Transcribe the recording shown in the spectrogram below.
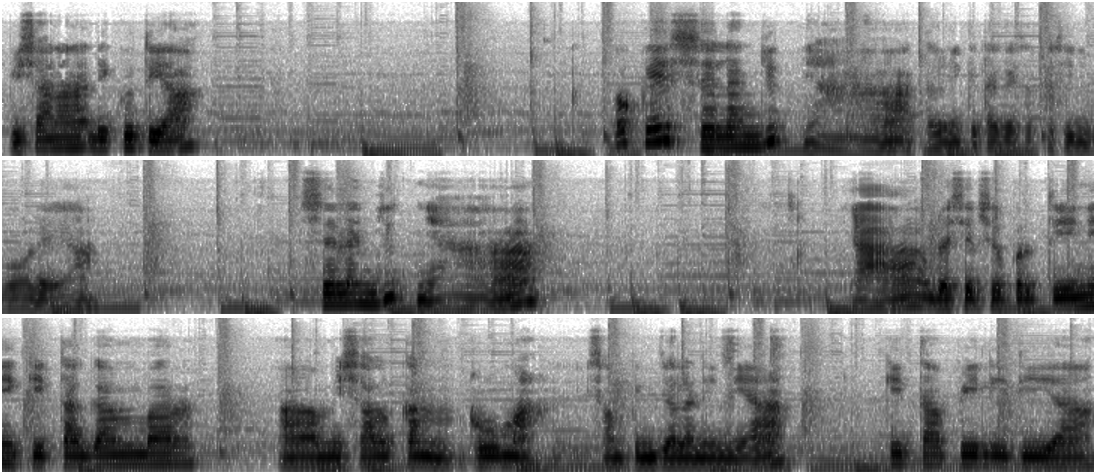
Bisa anak-anak diikuti ya? Oke selanjutnya atau ini kita geser ke sini boleh ya? Selanjutnya ya udah siap seperti ini kita gambar uh, misalkan rumah samping jalan ini ya kita pilih dia.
